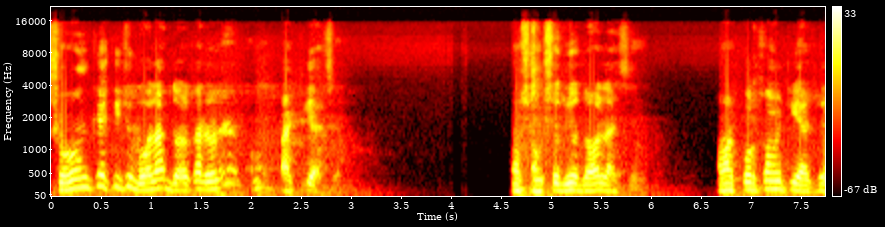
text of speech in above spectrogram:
সোহমকে কিছু বলার দরকার হলে আমার পার্টি আছে। আমার সংসদীয় দল আছে। আমার কোর কমিটি আছে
